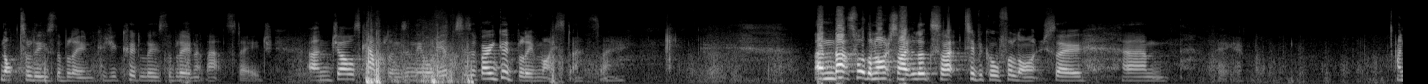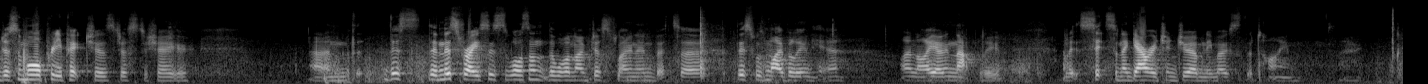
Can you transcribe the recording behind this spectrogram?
not to lose the balloon, because you could lose the balloon at that stage. And Giles Camplin's in the audience is a very good balloon meister. So. And that's what the launch site looks like, typical for launch. So, um, there you go. And just some more pretty pictures just to show you. And this, in this race, this wasn't the one I've just flown in, but uh, this was my balloon here, and I own that balloon. And it sits in a garage in Germany most of the time. So,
